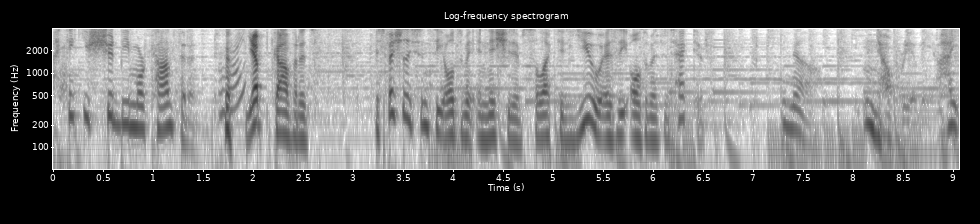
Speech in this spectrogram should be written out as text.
I think you should be more confident. Right? yep, confidence. Especially since the Ultimate Initiative selected you as the Ultimate Detective. No. No, really. I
